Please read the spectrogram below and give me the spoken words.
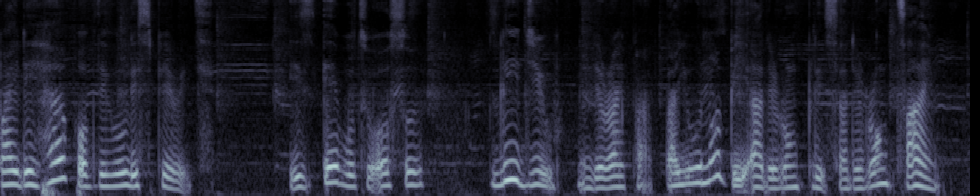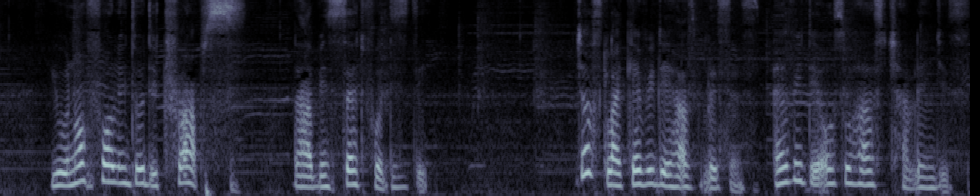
By the help of the Holy Spirit, He is able to also lead you in the right path, that you will not be at the wrong place at the wrong time. You will not fall into the traps that have been set for this day. Just like every day has blessings, every day also has challenges.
